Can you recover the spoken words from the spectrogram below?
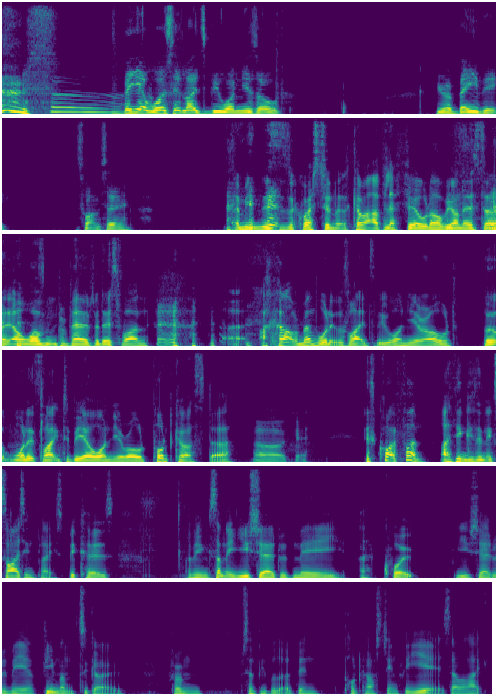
but yeah, what's it like to be one years old? You're a baby. That's what I'm saying. I mean, this is a question that's come out of left field. I'll be honest. I, I wasn't prepared for this one. Uh, I can't remember what it was like to be one year old, but what it's like to be a one year old podcaster. Oh, okay. It's quite fun. I think it's an exciting place because, I mean, something you shared with me, a quote you shared with me a few months ago from some people that have been podcasting for years. They were like,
